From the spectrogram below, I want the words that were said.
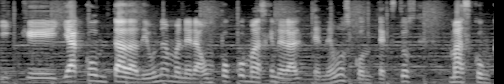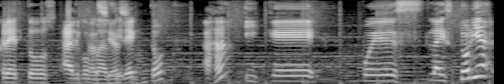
y que ya contada de una manera un poco más general, tenemos contextos más concretos, algo más directo, ajá, y que pues la historia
